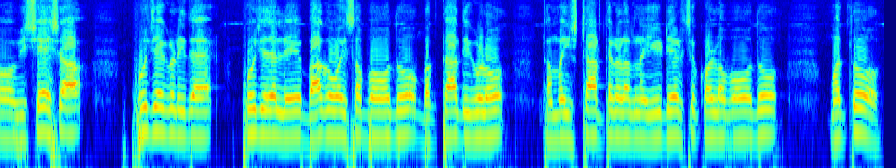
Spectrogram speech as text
ವಿಶೇಷ ಪೂಜೆಗಳಿದೆ. ಪೂಜೆಯಲ್ಲಿ ಭಾಗವಹಿಸಬಹುದು, ಭಕ್ತಾದಿಗಳು ತಮ್ಮ ಇಷ್ಟಾರ್ಥಗಳನ್ನು ಈಡೇರಿಸಿಕೊಳ್ಳಬಹುದು. ಮತ್ತು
